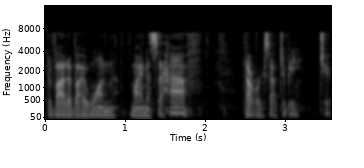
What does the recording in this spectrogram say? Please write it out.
divided by 1 minus a half. That works out to be 2.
